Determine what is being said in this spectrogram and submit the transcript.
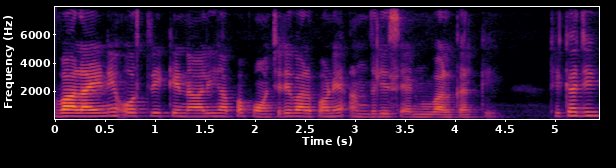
ਵਾਲ ਆਏ ਨੇ, ਉਸ ਤਰੀਕੇ ਨਾਲ ਹੀ ਆਪਾਂ ਪੌਂਚੇ ਦੇ ਵਾਲ ਪਾਉਣੇ ਅੰਦਰਲੀ ਸਾਈਡ ਨੂੰ ਵਾਲ ਕਰਕੇ। ਠੀਕ ਹੈ ਜੀ?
